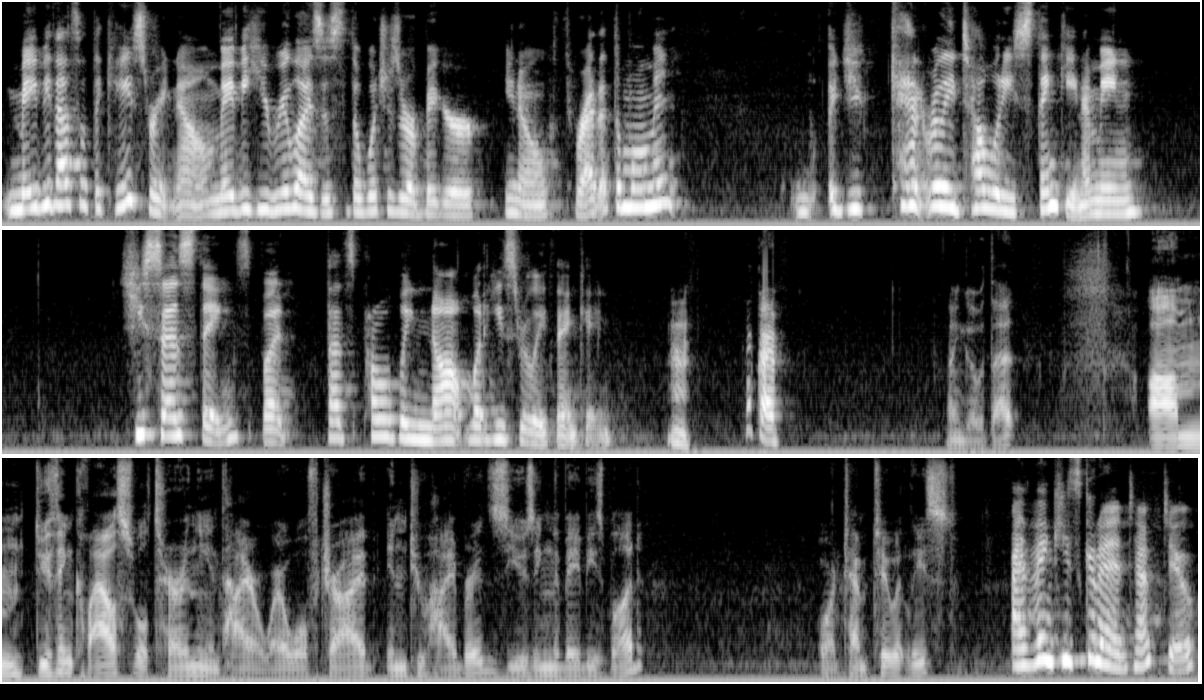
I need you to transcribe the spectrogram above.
maybe that's not the case right now. Maybe he realizes the witches are a bigger, you know, threat at the moment. You can't really tell what he's thinking. I mean, he says things, but that's probably not what he's really thinking. Okay. I can go with that. Um, do you think Klaus will turn the entire werewolf tribe into hybrids using the baby's blood? Or attempt to, at least? I think he's going to attempt to.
